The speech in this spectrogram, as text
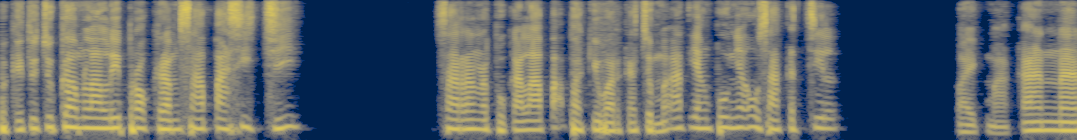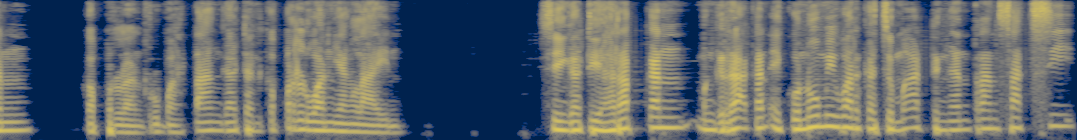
Begitu juga melalui program Sapa Siji, sarana buka lapak bagi warga jemaat yang punya usaha kecil, baik makanan, keperluan rumah tangga, dan keperluan yang lain. Sehingga diharapkan menggerakkan ekonomi warga jemaat dengan transaksi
